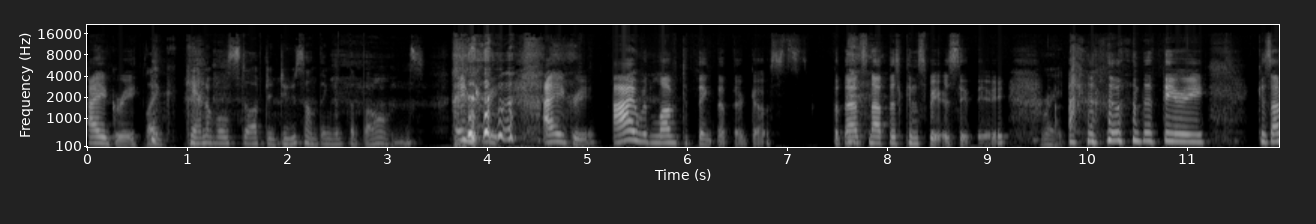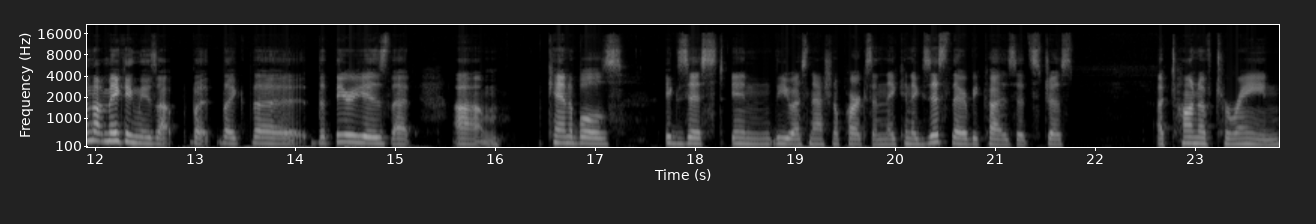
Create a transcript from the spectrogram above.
i agree Like cannibals still have to do something with the bones. I agree. I agree. I would love to think that they're ghosts, but that's not the conspiracy theory. right. the theory, because I'm not making these up, but like the the theory is that um, cannibals exist in the U.S. national parks, and they can exist there because it's just a ton of terrain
